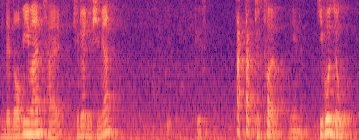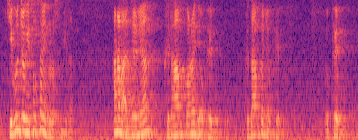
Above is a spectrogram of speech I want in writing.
근데 너비만 잘 줄여주시면 딱딱 붙어요. 얘는 기본적으로 기본적인 속성이 그렇습니다. 하나 만들면 그 다음 거는 옆에 붙고 그 다음 건 옆에 붙고 옆에 붙고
